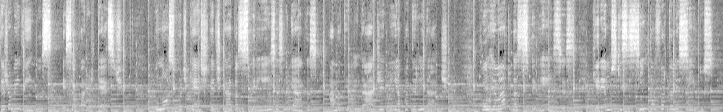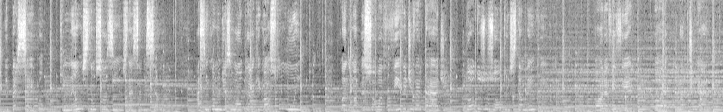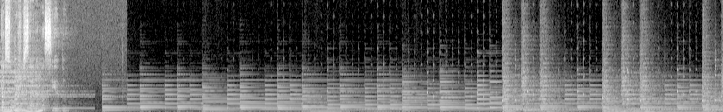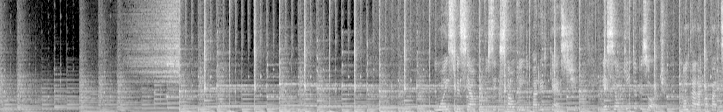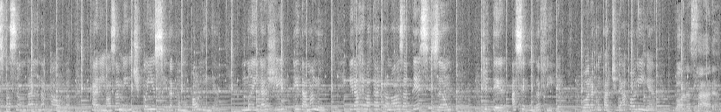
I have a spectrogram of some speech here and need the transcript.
Sejam bem-vindos. Esse é o Parircast, o nosso podcast dedicado às experiências ligadas à maternidade e à paternidade. Com o relato das experiências, queremos que se sintam fortalecidos e percebam que não estão sozinhos nessa missão. Assim como diz uma autora que gosto muito, quando uma pessoa vive de verdade, todos os outros também vivem. Bora viver, sou Jussara Macedo. Um oi especial para você que está ouvindo o Parircast. Esse é o quinto episódio. Contará com a participação da Ana Paula, carinhosamente conhecida como Paulinha, mãe da Gi e da Manu. Irá relatar para nós a decisão de ter a segunda filha. Bora compartilhar, Paulinha? Bora, Sara.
